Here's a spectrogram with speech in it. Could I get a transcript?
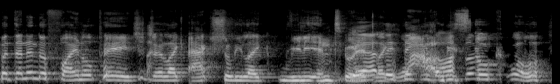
but then in the final page, they're like actually like really into Yeah, it. Like, they think he's wow, he's, awesome. so cool.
